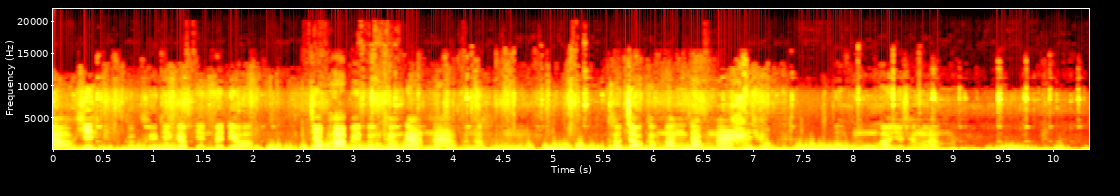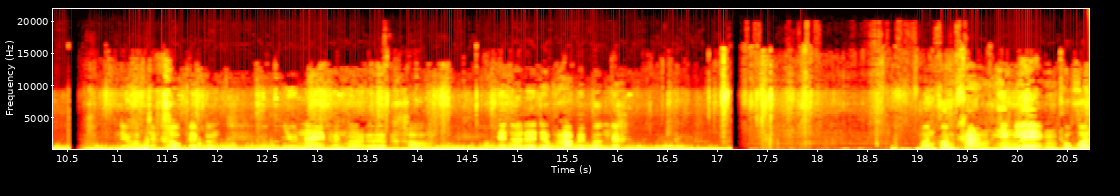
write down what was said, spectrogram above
อาโอเค ก็คือที่กับเห็นไปเดียว จะพาไปเบิ่งทางด่านหน้าพุ่นเนาะเขาเจ้ากำลังดำหน้าอยู่หมูเขาอยู่ทางหลัง เดี๋ยวเราจะเข้าไปเบิ่งอยู่ในเพิ่นว่าเออเขาเฮ็ดอะไรเดี๋ยวพาไปเบิ่งเด้อมันค่อนข้างแห้งแล้งทุกคน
